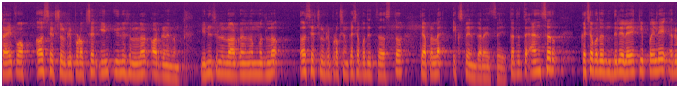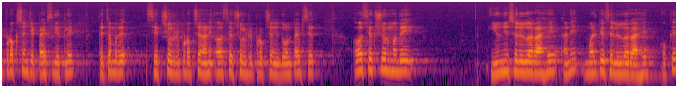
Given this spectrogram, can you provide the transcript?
type of asexual reproduction in unicellular organism unicellular ऑर्गॅनिझममधलं असेक्शुअल रिप्रोडक्शन कशा पद्धतीचं असतं ते आपल्याला एक्सप्लेन करायचं आहे तर त्याचं ॲन्सर कशा पद्धतीने दिलेलं आहे की पहिले रिप्रोडक्शनचे टाईप्स घेतले त्याच्यामध्ये सेक्शुअल रिप्रोडक्शन आणि असेक्शुअल रिप्रोडक्शन हे दोन टाईप्स आहेत. असेक्शुअलमध्ये युनिसेल्युलर आहे आणि मल्टीसेल्युलर आहे ओके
